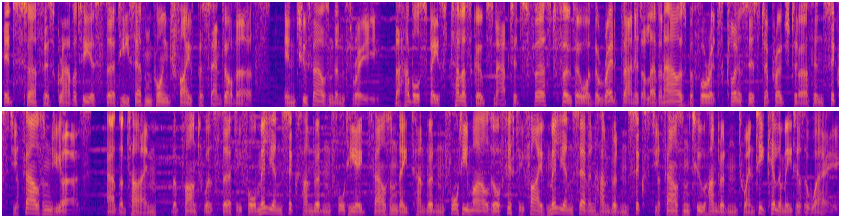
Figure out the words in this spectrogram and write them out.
Its surface gravity is 37.5% of Earth's. In 2003, the Hubble Space Telescope snapped its first photo of the red planet 11 hours before its closest approach to Earth in 60,000 years. At the time, the plant was 34,648,840 miles or 55,760,220 kilometers away.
